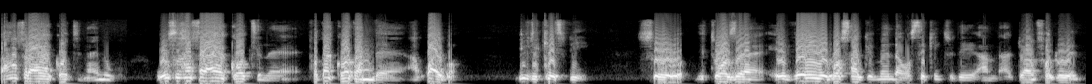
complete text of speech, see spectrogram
We have Federal High Court in Enugu. We also have Federal High Court in uh, Port Harcourt and uh, Akwa Ibom, if the case be. So it was uh, a very robust argument that was taken today and adjourned for ruling.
